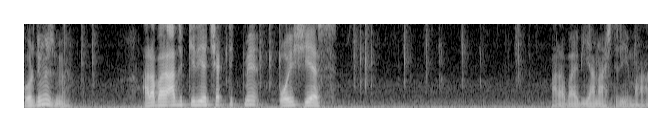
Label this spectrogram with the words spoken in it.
Gördünüz mü? Arabayı azıcık geriye çektik mi o iş yes. Arabayı bir yanaştırayım ha.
